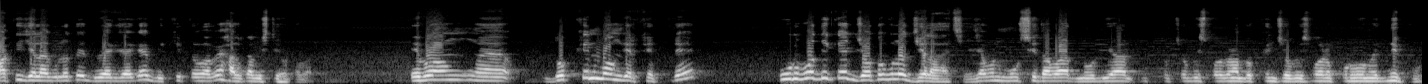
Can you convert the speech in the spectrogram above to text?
বাকি জেলাগুলোতে দু এক জায়গায় বিক্ষিপ্তভাবে হালকা বৃষ্টি হতে পারে। এবং দক্ষিণবঙ্গের ক্ষেত্রে পূর্ব দিকের যতগুলো জেলা আছে, যেমন মুর্শিদাবাদ, নদিয়া, উত্তর চব্বিশ পরগনা, দক্ষিণ চব্বিশ পরগনা, পূর্ব মেদিনীপুর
